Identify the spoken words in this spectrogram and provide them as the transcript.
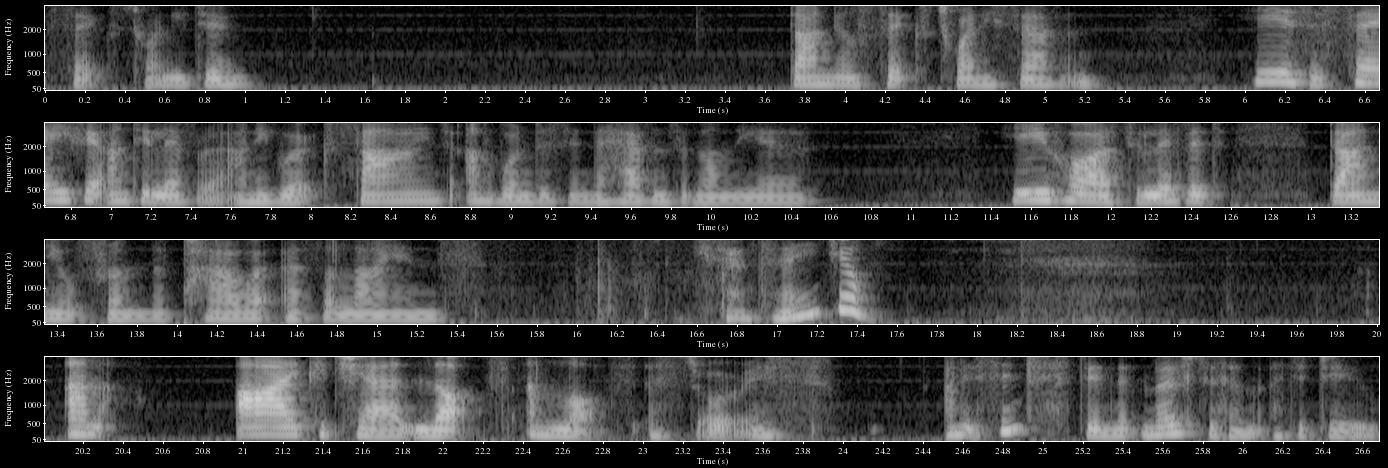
6:22. Daniel 6:27. He is a savior and deliverer and he works signs and wonders in the heavens and on the earth. He who has delivered Daniel from the power of the lions. He sent an angel. And I could share lots and lots of stories. And it's interesting that most of them are to do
